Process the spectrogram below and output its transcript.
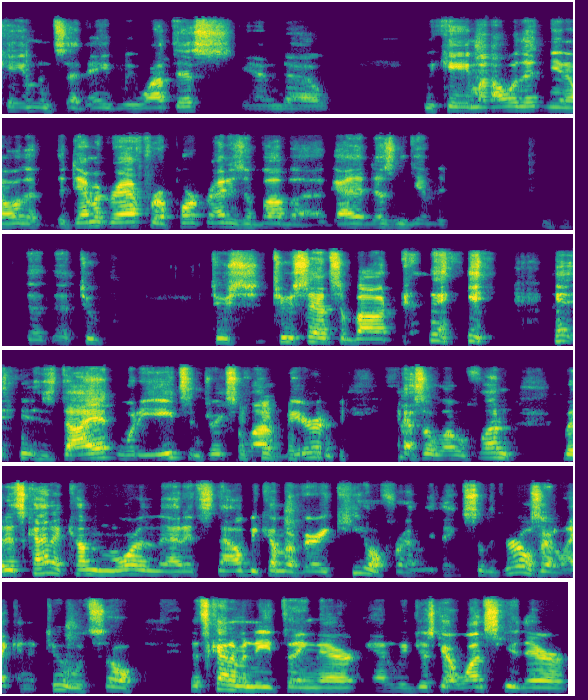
came and said, "Hey, we want this," and uh, we came out with it. You know, the, the demographic for a pork rind is a Bubba, a guy that doesn't give the, the two two two cents about his diet, what he eats, and drinks a lot of beer and has a little fun. But it's kind of come more than that. It's now become a very keto friendly thing. So the girls are liking it too. So it's kind of a neat thing there. And we've just got one SKU there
